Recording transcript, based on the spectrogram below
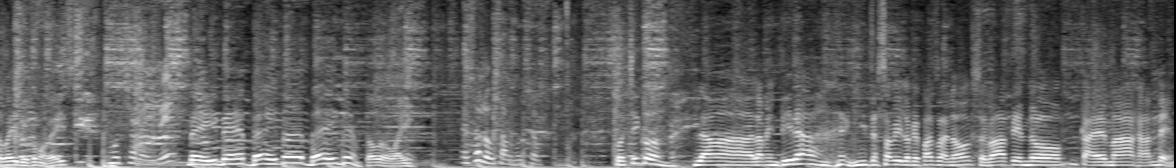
Mucho baby, como veis. Mucho baby. Baby, baby, baby. Todo ahí. Eso lo usan mucho. Pues chicos, la, la mentira, ya sabéis lo que pasa, ¿no? Se va haciendo cada vez más grande.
